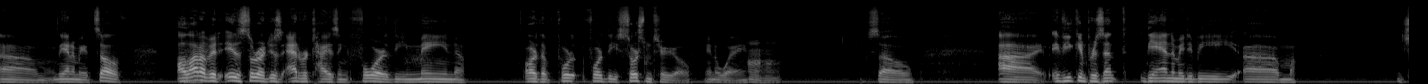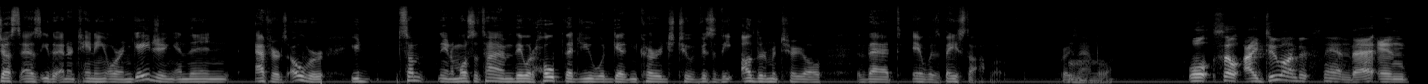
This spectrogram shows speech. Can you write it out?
um, the anime itself. A lot of it is sort of just advertising for the main, or the for for the source material in a way. Mm-hmm. So, uh, if you can present the anime to be um, just as either entertaining or engaging, and then after it's over, you some you know most of the time they would hope that you would get encouraged to visit the other material that it was based off of, for Mhm. example. Well, so I do understand that, and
